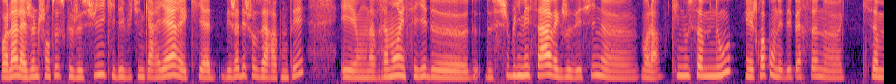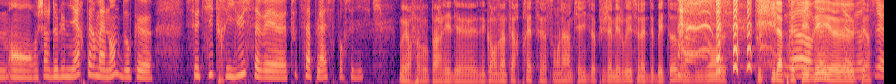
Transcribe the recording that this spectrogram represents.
voilà la jeune chanteuse que je suis qui débute une carrière et qui a déjà des choses à raconter et on a vraiment essayé de, de, sublimer ça avec Joséphine. Euh, voilà, qui nous sommes nous Et je crois qu'on est des personnes euh, qui sommes en recherche de lumière permanente. Donc euh, ce titre, Yus, avait toute sa place pour ce disque. Oui, enfin, vous parlez des grands interprètes. De toute façon, là, un pianiste ne va plus jamais jouer les sonates de Beethoven en disant tout ce qu'il a précédé. bien sûr,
